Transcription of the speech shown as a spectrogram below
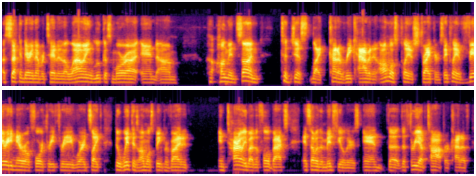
a secondary number 10 and allowing Lucas Moura and um, Heung-min Son to just like kind of wreak havoc and almost play as strikers. They play a very narrow 4 3 3 where it's like the width is almost being provided entirely by the fullbacks and some of the midfielders. And the, the three up top are kind of –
